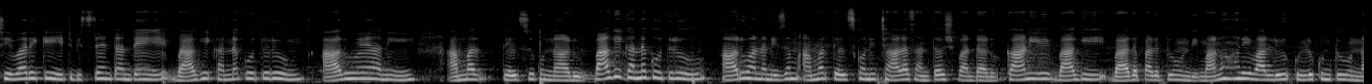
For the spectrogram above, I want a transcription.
చివరికి ట్విస్ట్ ఏంటంటే బాగి కన్న కూతురు ఆరువే అని అమర్ తెలుసుకున్నాడు. బాగి కన్న కూతురు ఆరు అన్న నిజం అమర్ తెలుసుకొని చాలా సంతోషపడ్డాడు. కానీ బాగి బాధపడుతూ ఉంది. మనోహరి వాళ్ళు కుళ్ళుకుంటూ ఉన్నారు.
